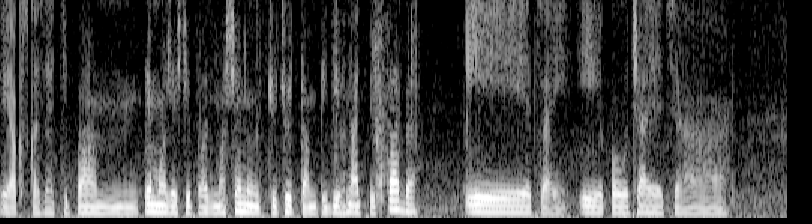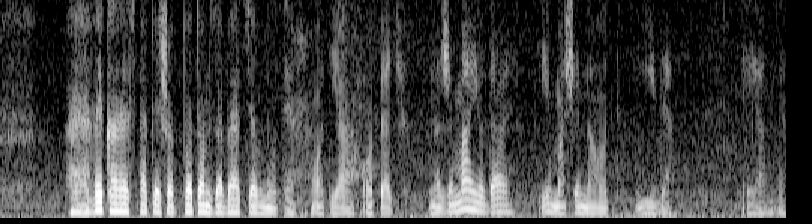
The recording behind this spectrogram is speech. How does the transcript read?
як сказати, типа, ти можеш типа з машину чуть-чуть там підігнати під себе. І цей, і виходить використати, щоб потім забратися внутрі. От я опять нажимаю, да, і машина от їде. Якби.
